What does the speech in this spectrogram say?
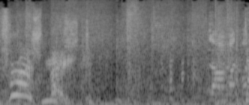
Fresh mate. Lakad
